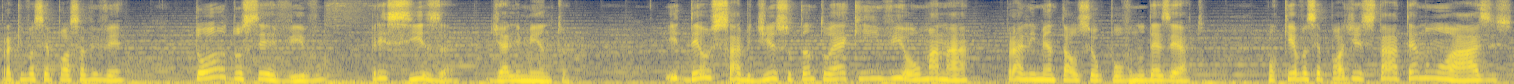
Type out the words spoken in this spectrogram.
para que você possa viver. Todo ser vivo precisa de alimento. E Deus sabe disso, tanto é que enviou o maná para alimentar o seu povo no deserto. Porque você pode estar até num oásis,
